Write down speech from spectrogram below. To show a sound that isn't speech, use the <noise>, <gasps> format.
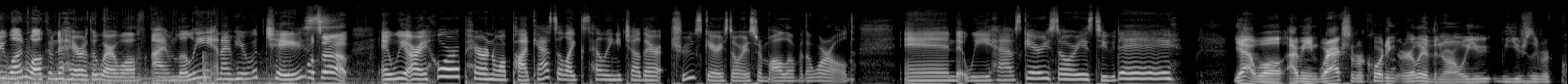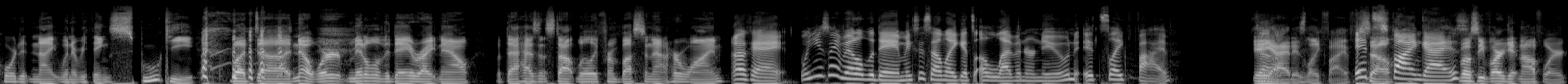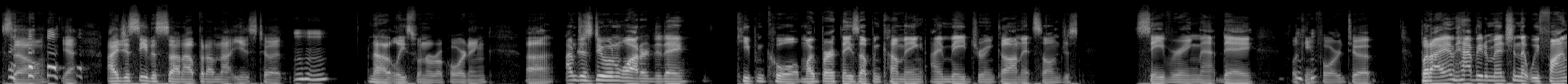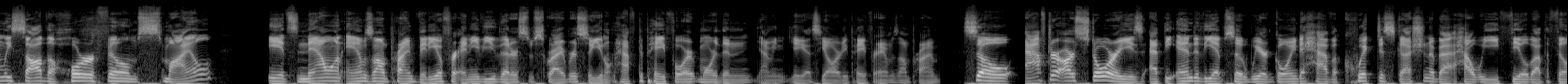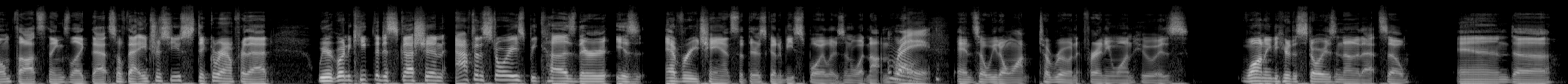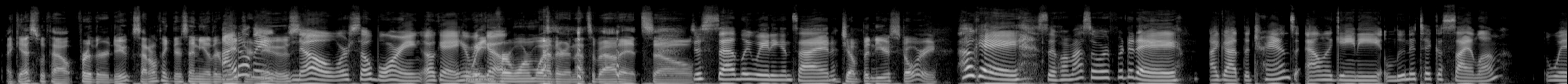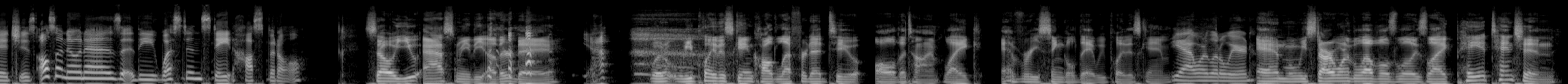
everyone. Welcome to Hair of the Werewolf. I'm Lily, and I'm here with Chase. What's up? And we are a horror paranormal podcast that likes telling each other true scary stories from all over the world. And we have scary stories today. Yeah, well, I mean, we're actually recording earlier than normal. We, we usually record at night when everything's spooky. <laughs> But uh, no, we're middle of the day right now. But that hasn't stopped Lily from busting out her wine. Okay, when you say middle of the day, it makes it sound like it's 11 or noon. It's like 5. Yeah, So- yeah, it is like five. It's so fine, guys. most people are getting off work. So <laughs> yeah, I just see the sun up, and I'm not used to it. hmm Not at least when we're recording. Uh, I'm just doing water today, keeping cool. My birthday's up and coming. I may drink on it, so I'm just savoring that day. Looking <laughs> forward to it. But I am happy to mention that we finally saw the horror film Smile. It's now on Amazon Prime Video for any of you that are subscribers, so you don't have to pay for it more than, I mean, I guess you already pay for Amazon Prime. So, after our stories, at the end of the episode, we are going to have a quick discussion about how we feel about the film, thoughts, things like that. So, if that interests you, stick around for that. We are going to keep the discussion after the stories because there is every chance that there's going to be spoilers and whatnot involved. Right. And so, we don't want to ruin it for anyone who is wanting to hear the stories and none of that. So, and uh, I guess without further ado, because I don't think there's any other major I don't think. news. No, we're so boring. Okay, here waiting we go. Waiting for warm weather, and that's about it. So, <laughs> Just sadly waiting inside. jump into your story. Okay, so for my story for today, I got the Trans Allegheny Lunatic Asylum, which is also known as the Weston State Hospital. So you asked me the other day <laughs> Yeah. when we play this game called Left 4 Dead 2 all the time, like every single day we play this game. Yeah, we're a little weird. And when we start one of the levels, Lily's like, "Pay attention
